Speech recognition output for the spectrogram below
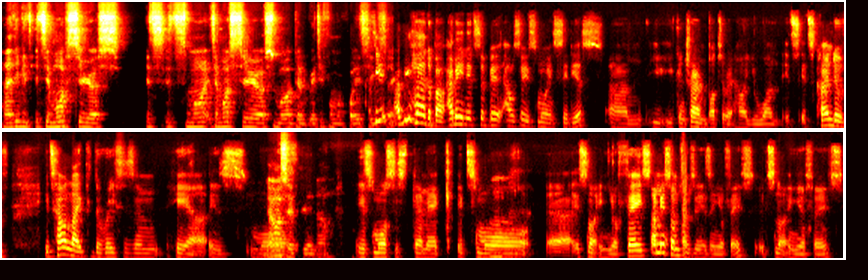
and I think it's, it's a more serious. It's it's more it's a more serious, more deliberative form of politics. Have you, have you heard about? I mean, it's a bit. I would say it's more insidious. Um, you, you can try and butter it how you want. It's it's kind of, it's how like the racism here is more. No, it, you. It's more systemic. It's more. Mm. Uh, it's not in your face. I mean, sometimes it is in your face. It's not in your face.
